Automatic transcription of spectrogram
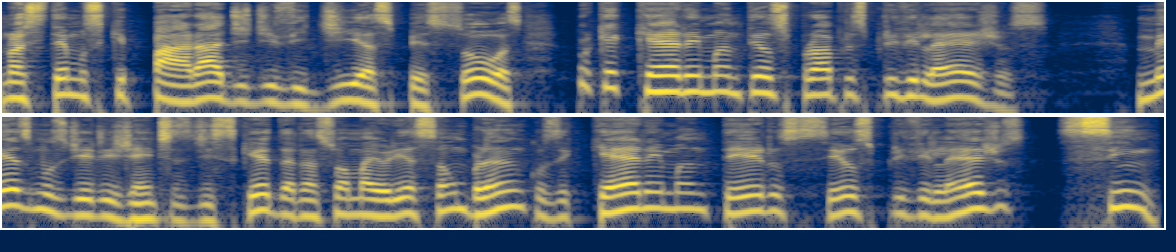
nós temos que parar de dividir as pessoas, porque querem manter os próprios privilégios. Mesmo os dirigentes de esquerda, na sua maioria, são brancos e querem manter os seus privilégios, sim.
